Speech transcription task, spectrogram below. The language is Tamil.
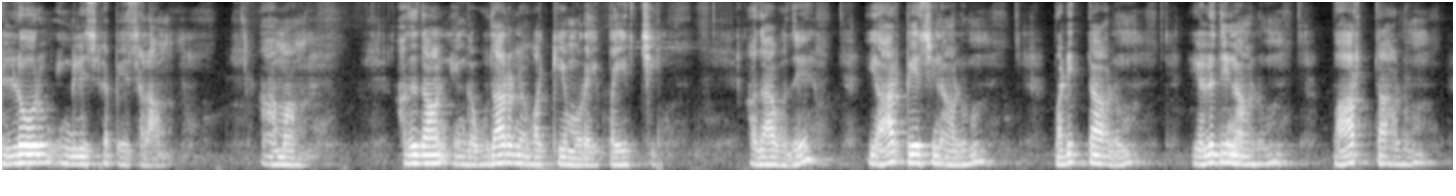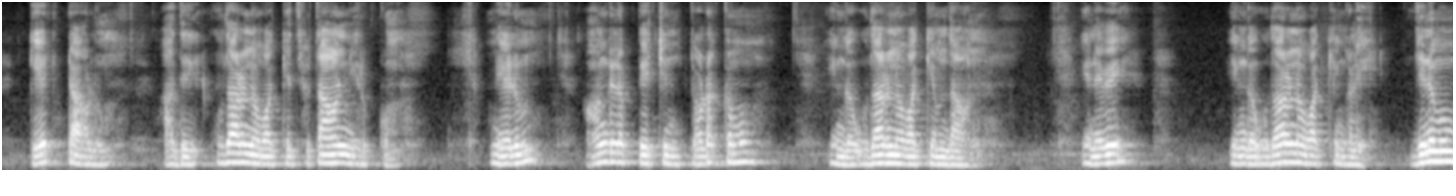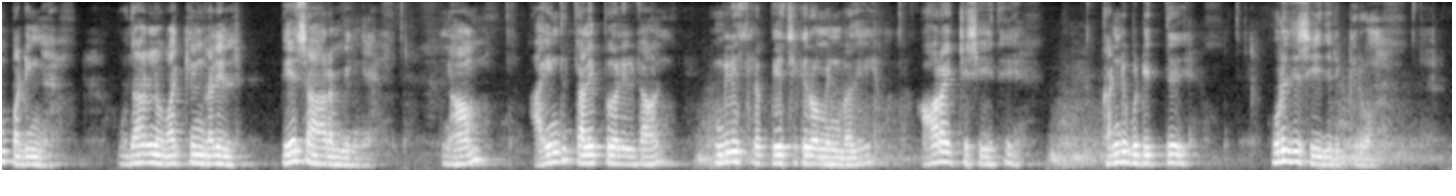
எல்லோரும் இங்கிலீஷில் பேசலாம். ஆமாம் அதுதான் எங்கள் உதாரண வாக்கிய முறை பயிற்சி. அதாவது யார் பேசினாலும் படித்தாலும் எழுதினாலும் பார்த்தாலும் கேட்டாலும் அது உதாரண வாக்கியத்தில் தான் இருக்கும். மேலும் ஆங்கில பேச்சின் தொடக்கமும் எங்கள் உதாரண வாக்கியம்தான். எனவே எங்கள் உதாரண வாக்கியங்களை தினமும் படிங்க. உதாரண வாக்கியங்களில் பேச ஆரம்பிங்க. நாம் ஐந்து தலைப்புகளில்தான் இங்கிலீஷில் பேசுகிறோம் என்பதை ஆராய்ச்சி செய்து கண்டுபிடித்து உறுதி செய்திருக்கிறோம்.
